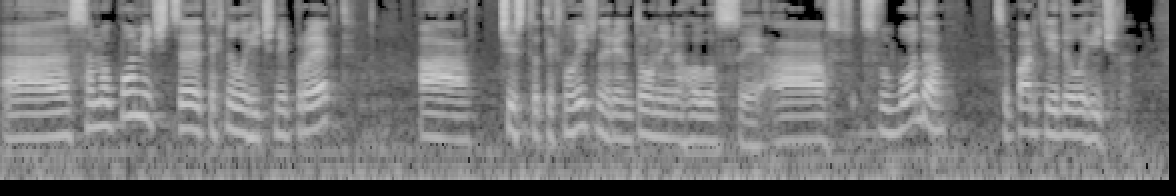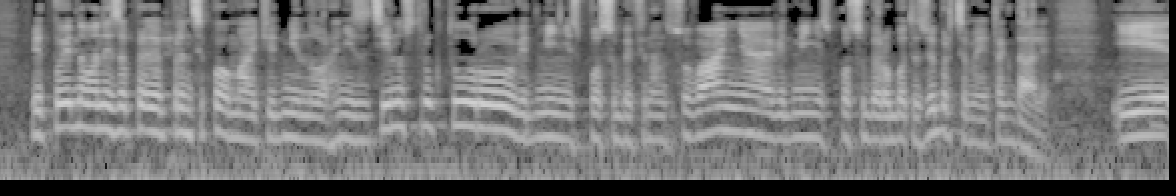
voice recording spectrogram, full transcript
А, самопоміч це технологічний проєкт, а чисто технологічно орієнтований на голоси. А свобода це партія ідеологічна. Відповідно, вони за принципово мають відмінну організаційну структуру, відмінні способи фінансування, відмінні способи роботи з виборцями і так далі. І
